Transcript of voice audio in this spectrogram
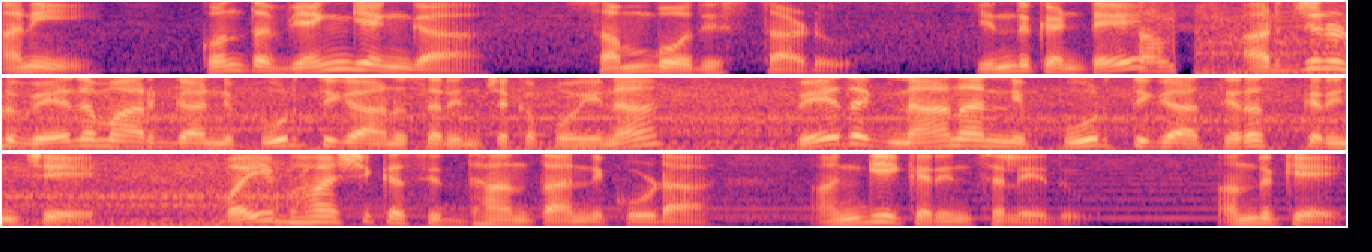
అని కొంత వ్యంగ్యంగా సంబోధిస్తాడు. ఎందుకంటే అర్జునుడు వేద మార్గాన్ని పూర్తిగా అనుసరించకపోయినా వేద జ్ఞానాన్ని పూర్తిగా తిరస్కరించే వైభాషిక సిద్ధాంతాన్ని కూడా అంగీకరించలేదు. అందుకే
